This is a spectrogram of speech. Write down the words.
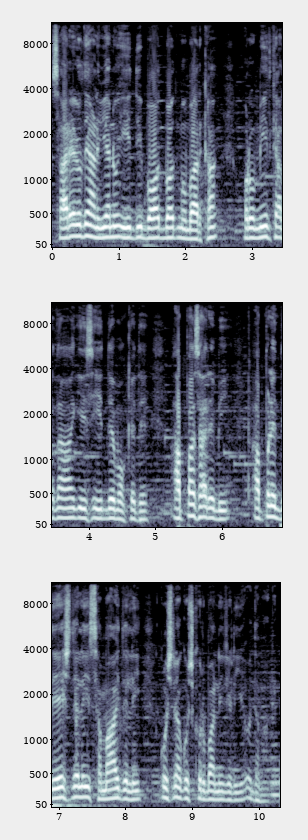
ਸਾਰੇ ਲੁਧਿਆਣਵੀਆਂ ਨੂੰ ਈਦ ਦੀ ਬਹੁਤ-ਬਹੁਤ ਮੁਬਾਰਕਾਂ, ਔਰ ਉਮੀਦ ਕਰਦਾ ਹਾਂ ਕਿ ਇਸ ਈਦ ਦੇ ਮੌਕੇ ਤੇ ਆਪਾਂ ਸਾਰੇ ਵੀ ਆਪਣੇ ਦੇਸ਼ ਦੇ ਲਈ ਸਮਾਜ ਦੇ ਲਈ ਕੁਝ ਨਾ ਕੁਝ ਕੁਰਬਾਨੀ ਜਿਹੜੀ ਹੈ ਉਹ ਦੇਵਾਂਗੇ।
